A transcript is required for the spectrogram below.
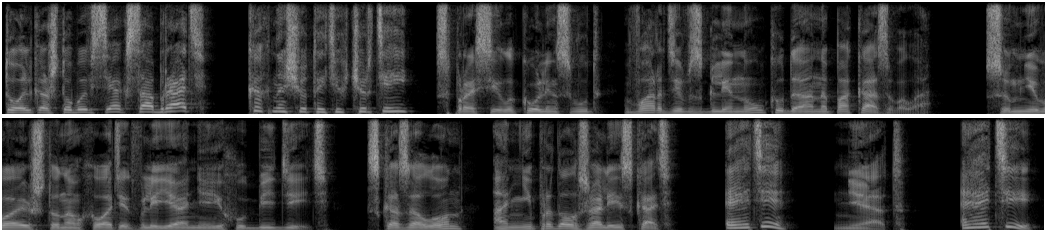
только чтобы всех собрать?» «Как насчет этих чертей?» – спросила Коллинсвуд. Варди взглянул, куда она показывала. «Сомневаюсь, что нам хватит влияния их убедить», – сказал он. Они продолжали искать. «Эти?» «Нет». «Эти?»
